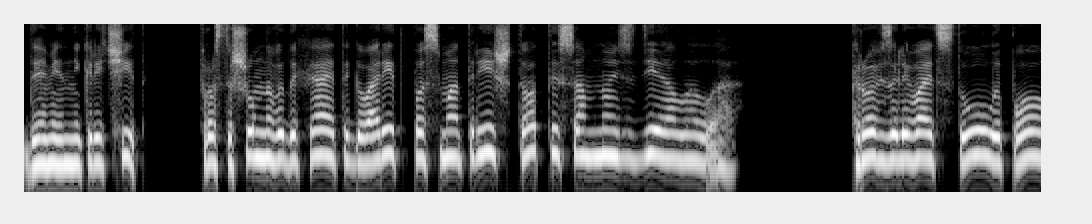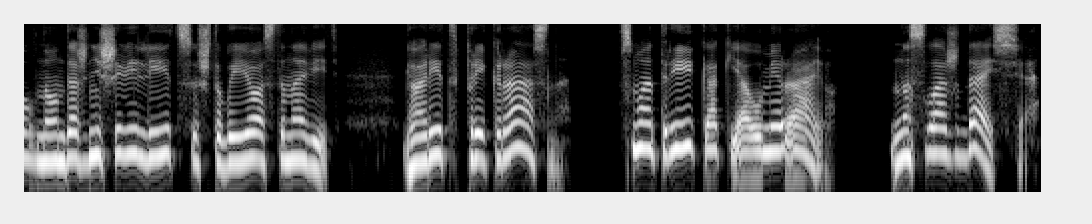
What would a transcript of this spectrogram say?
Дэмин не кричит, просто шумно выдыхает и говорит «Посмотри, что ты со мной сделала». Кровь заливает стул и пол, но он даже не шевелится, чтобы ее остановить. Говорит «Прекрасно, смотри, как я умираю». Наслаждайся.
